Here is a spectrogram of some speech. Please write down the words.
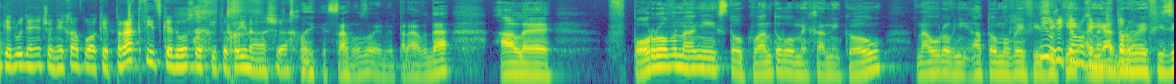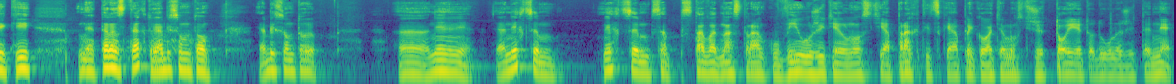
si, keď ľudia niečo nechápu, aké praktické dôsledky to, to prináša. To je samozrejme pravda, ale v porovnaní s tou kvantovou mechanikou na úrovni atómovej fyziky a jadrovej fyziky. Ne, teraz takto, ja by som to... Ja by som to... Uh, nie, nie, nie. Ja nechcem, nechcem sa stavať na stránku využiteľnosti a praktickej aplikovateľnosti, že to je to dôležité. Nie.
